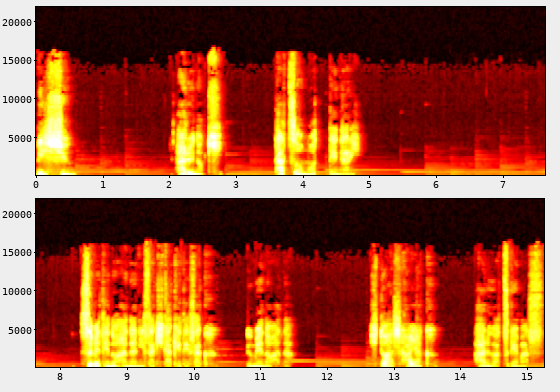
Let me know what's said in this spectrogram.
立春、春の木、立つをもってなり、すべての花に咲きかけて咲く。梅の花。一足早く。春を告げます。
